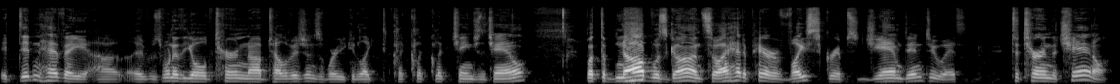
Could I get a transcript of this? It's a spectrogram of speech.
It didn't have a. Uh, it was one of the old turn knob televisions where you could like click, click, click, change the channel, but the knob was gone. So I had a pair of vice grips jammed into it to turn the channel.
